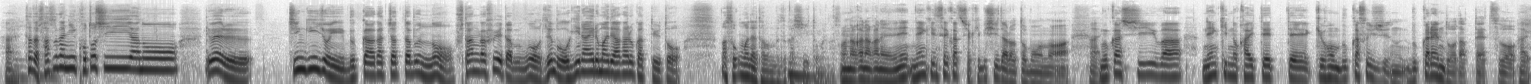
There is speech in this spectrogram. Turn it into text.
はい、たださすがに今年あのいわゆる賃金以上に物価上がっちゃった分の負担が増えた分を全部補えるまで上がるかっていうと、まあ、そこまでは多分難しいと思います、ね、なかなかね、年金生活者厳しいだろうと思うのは、はい、昔は年金の改定って基本物価水準、物価連動だったやつを、はい、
